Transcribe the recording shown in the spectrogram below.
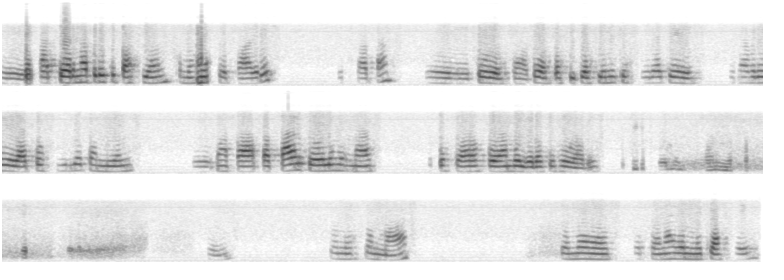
eh, paterna preocupación, como es nuestro padre, Papa, eh, toda, esta, toda esta situación y que espera que en la brevedad posible también eh, papá, papá y todos los demás secuestrados puedan volver a sus hogares. Sí, con esto más somos personas de mucha fe.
